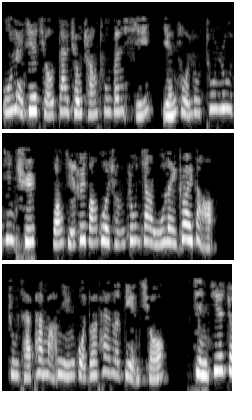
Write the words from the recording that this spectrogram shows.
吴磊接球带球长突奔袭，沿左路突入禁区，王杰追防过程中将吴磊拽倒。主裁判马宁果断判了点球，紧接着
